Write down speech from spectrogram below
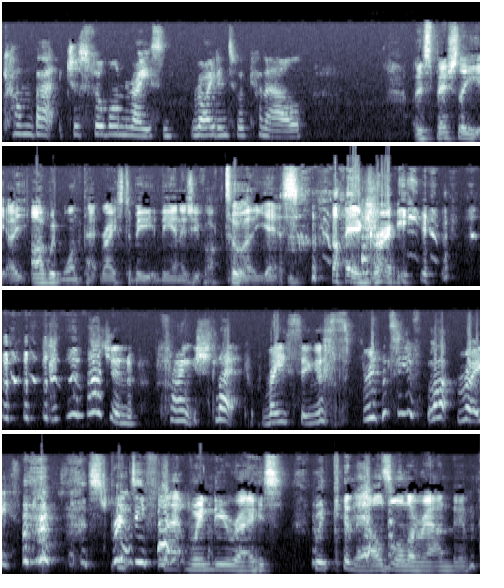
come back just for one race and ride into a canal. Especially, I- would want that race to be the Energiewacht Tour. Yes, I agree. Can you imagine Frank Schleck racing a sprinty flat race? Sprinty, flat, windy race with canals all around him.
